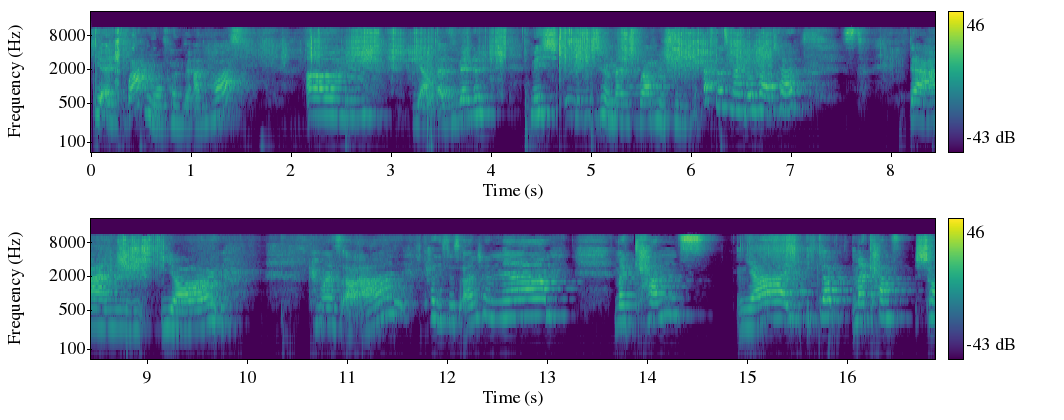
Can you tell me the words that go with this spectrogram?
hier ein Sprachmemo von mir anhörst. Ähm, ja, also wenn du mich irgendwie schon meine Sprachmemo schon öfters mal gehört hast, dann ja, kann man es erahnen? Kann ich das anschauen? Ja, man kann es ja, ich, ich glaube, man kann es schon.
